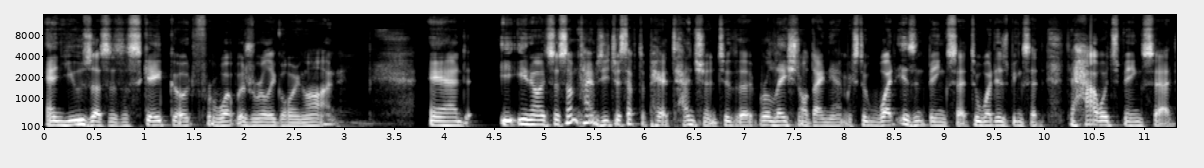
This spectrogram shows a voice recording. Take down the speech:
and use us as a scapegoat for what was really going on. And you know, and so sometimes you just have to pay attention to the relational dynamics, to what isn't being said, to what is being said, to how it's being said.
